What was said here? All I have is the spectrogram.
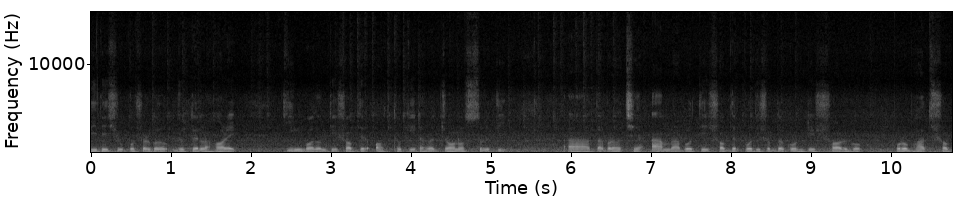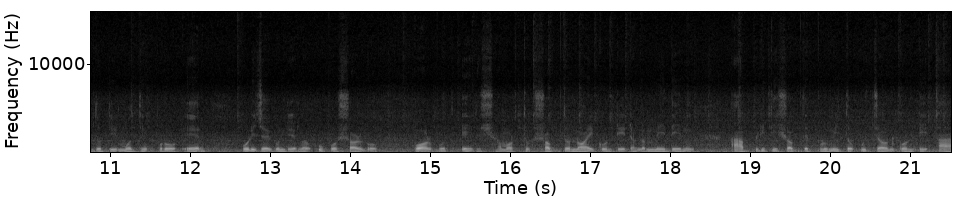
বিদেশি উপসর্গ যুক্ত হরেক কিংবদন্তি শব্দের অর্থ কী? এটা হলো জনশ্রুতি। তারপরে হচ্ছে আমরাবতী শব্দের প্রতিশব্দ কোনটি? স্বর্গ। প্রভাত শব্দটির মধ্যে প্রো এর পরিচয় কোনটি? হলো উপসর্গ। পর্বত এর সামর্থক শব্দ নয় কোনটি? এটা হলো মেদেনি। আবৃত্তি শব্দের প্রমিত উচ্চারণ কোনটি? আ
